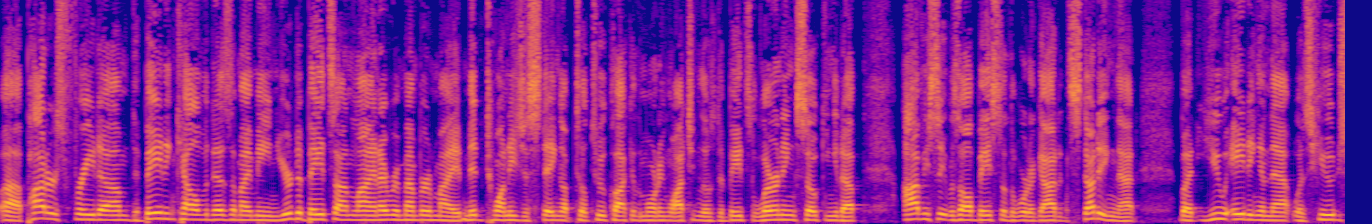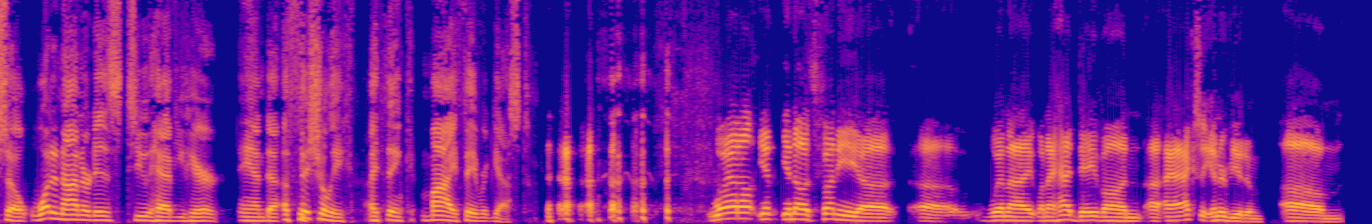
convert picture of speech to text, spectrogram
uh, Potter's Freedom, debating Calvinism. I mean, your debates online. I remember in my mid 20s just staying up till 2 o'clock in the morning watching those debates, learning, soaking it up. Obviously, it was all based on the Word of God and studying that, but you aiding in that was huge. So, what an honor it is to have you here. And uh, officially, I think, my favorite guest. well, you, you know, it's funny. Uh, uh, when I when I had Dave on, I actually interviewed him um,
